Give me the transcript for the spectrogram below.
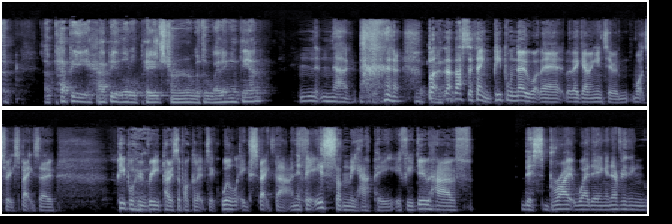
a, a peppy happy little page turner with a wedding at the end N- no, but th- that's the thing. People know what they're what they're going into and what to expect. So people who read post-apocalyptic will expect that. And if it is suddenly happy, if you do have this bright wedding and everything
